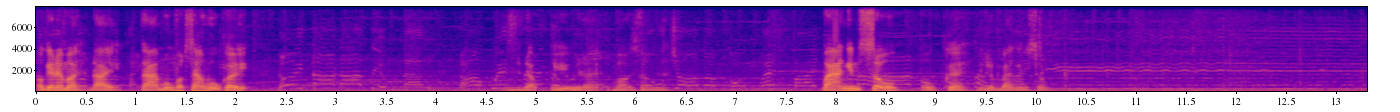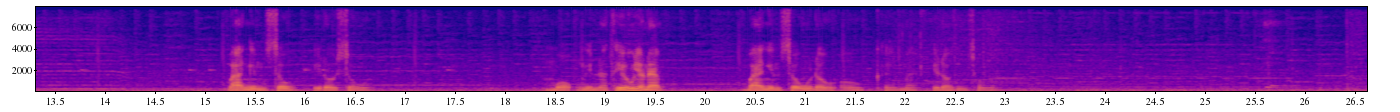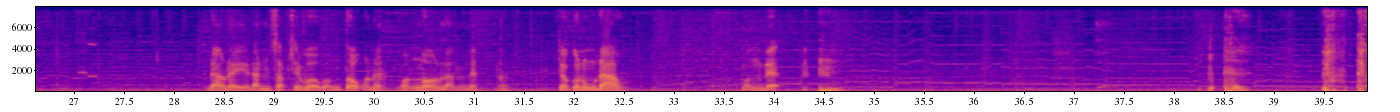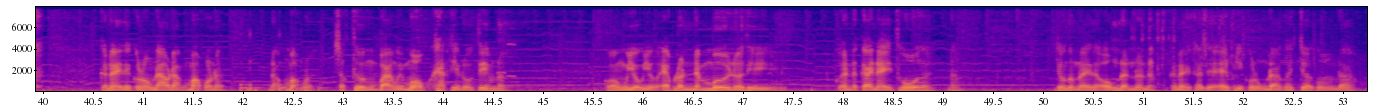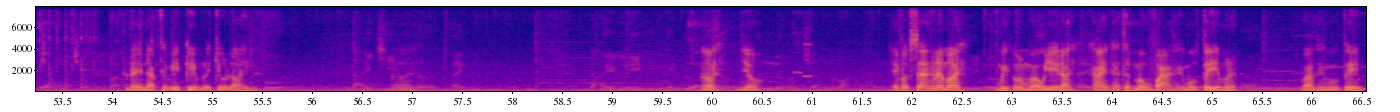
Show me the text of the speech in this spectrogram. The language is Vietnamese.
Ok em ơi, đây, ta muốn phát sáng vũ khí động hiếu gì đấy bói dòng này. Ba nghìn sâu ok, đi làm ba nghìn sâu ba nghìn sâu đi đổi sâu một nghìn là thiếu nha anh em. Ba nghìn sâu mới đủ, ok, mà đi đổi thêm sâu rồi. Đao này đánh sập server vẫn tốt nè vẫn ngon lành nè cho con lông đao vấn đề. Cái này thì con long đao đặng móc rồi nè đặng móc rồi, sát thương 31 khác thì đồ tím đâu còn ví dụ như ép lên 50 nữa thì cây, cây này thua thôi đó. Trong tầm này là ổn định rồi nè. Cái này khai sẽ ép gì con long đao phải chơi con long đao nãy nạp thêm ít kim nữa chưa lấy nè. Rồi. Rồi vô. Em phát sáng anh em ơi không biết màu gì đây? Khải khải thích màu vàng hay màu tím nè. Vàng hay màu tím?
